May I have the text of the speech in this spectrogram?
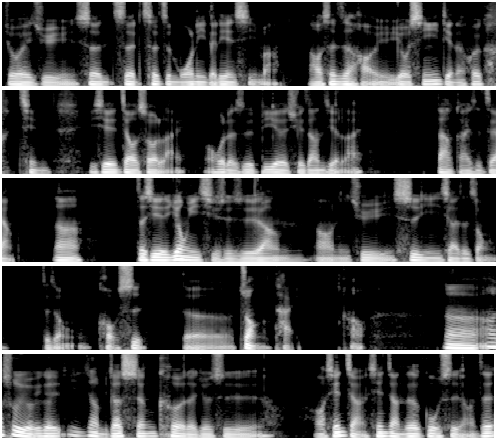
就会去设设设置模拟的练习嘛，然后甚至好有心一点的会请一些教授来，或者是毕业的学长姐来，大概是这样。那这些用意其实是让哦你去适应一下这种这种口试。的状态，好，那阿树有一个印象比较深刻的就是，哦，先讲先讲这个故事啊，这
